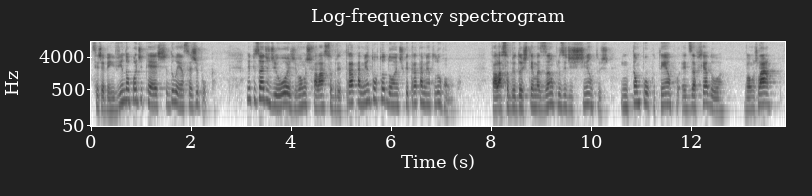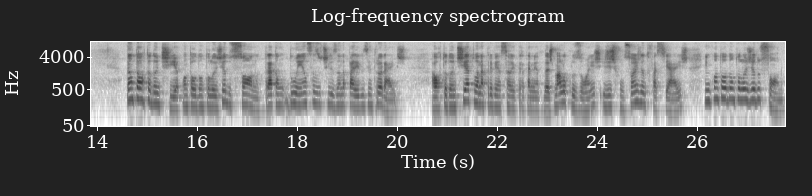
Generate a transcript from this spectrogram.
Seja bem-vindo ao podcast Doenças de Boca. No episódio de hoje, vamos falar sobre tratamento ortodôntico e tratamento do ronco. Falar sobre dois temas amplos e distintos em tão pouco tempo é desafiador. Vamos lá? Tanto a ortodontia quanto a odontologia do sono tratam doenças utilizando aparelhos intraorais. A ortodontia atua na prevenção e tratamento das maloclusões e disfunções dentofaciais, enquanto a odontologia do sono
